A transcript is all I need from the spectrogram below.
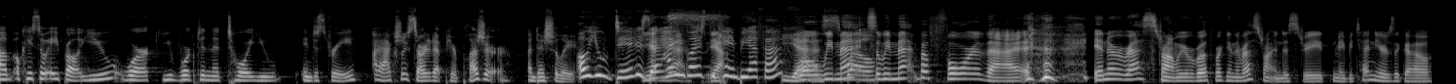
Um, okay, so April, you work. You've worked in the toy you industry. I actually started at Pure Pleasure initially. Oh, you did? Is Yeah, that how you yes, guys yeah. became BFF? yes. Well, we met. well- so we met before that in a restaurant. We were both working in the restaurant industry maybe ten years ago.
